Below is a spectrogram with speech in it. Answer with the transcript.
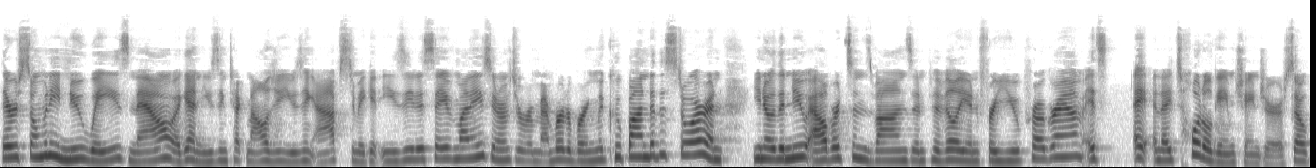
there are so many new ways now. Again, using technology, using apps to make it easy to save money, so you don't have to remember to bring the coupon to the store. And you know, the new Albertsons, Vons, and Pavilion for You program, it's a, a total game changer. So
